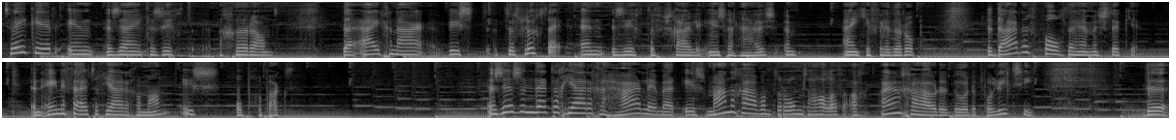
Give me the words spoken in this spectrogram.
twee keer in zijn gezicht geramd. De eigenaar wist te vluchten en zich te verschuilen in zijn huis een eindje verderop. De dader volgde hem een stukje. Een 51-jarige man is opgepakt. Een 36-jarige Haarlemmer is maandagavond rond half acht aangehouden door de politie. De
